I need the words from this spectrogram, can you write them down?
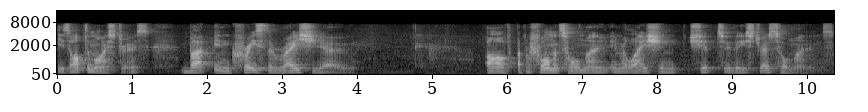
is optimize stress, but increase the ratio of a performance hormone in relationship to these stress hormones.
